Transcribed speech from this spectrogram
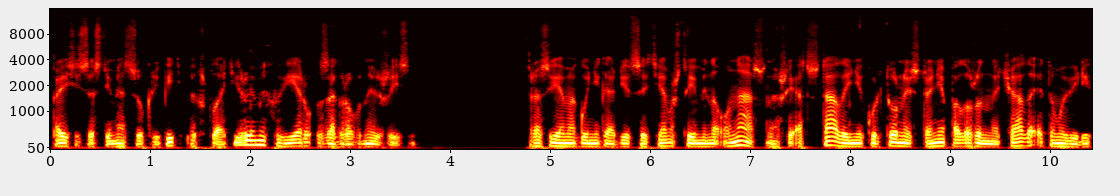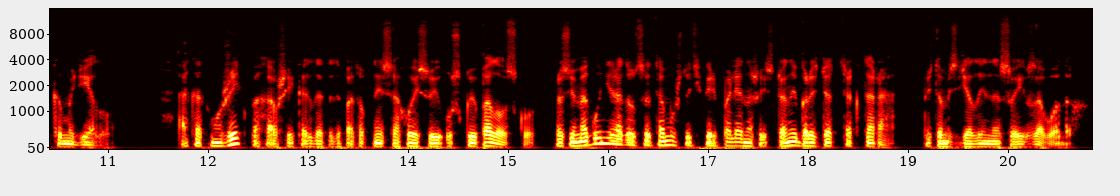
правительства стремятся укрепить в эксплуатируемых веру в загробную жизнь. Разве я могу не гордиться тем, что именно у нас, в нашей отсталой некультурной стране, положено начало этому великому делу? А как мужик, пахавший когда-то допотопной сахой свою узкую полоску, разве могу не радоваться тому, что теперь поля нашей страны бороздят трактора, притом сделанные на своих заводах.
